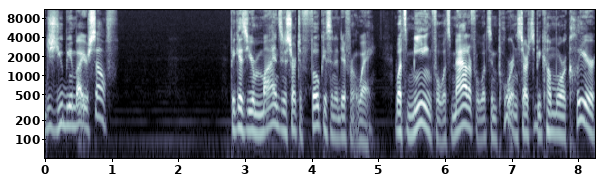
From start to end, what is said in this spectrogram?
Just you being by yourself. Because your mind's to start to focus in a different way. What's meaningful, what's matterful, what's important starts to become more clear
